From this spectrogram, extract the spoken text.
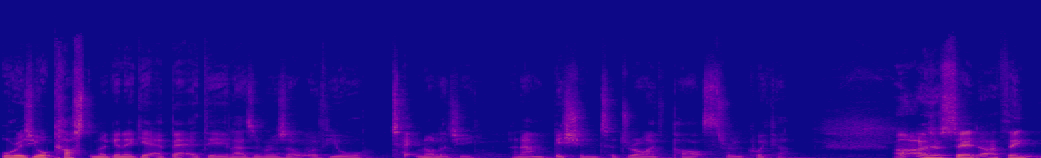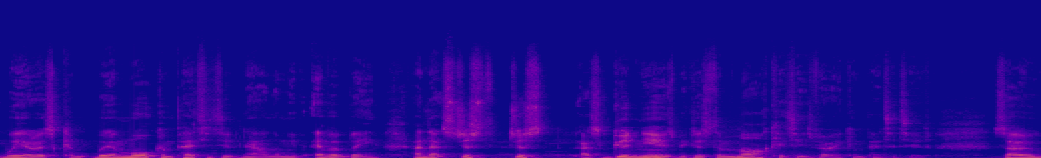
Or is your customer going to get a better deal as a result of your technology and ambition to drive parts through quicker? Uh, As I said, I think we're as com- we're more competitive now than we've ever been, and that's just just that's good news because the market is very competitive. So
